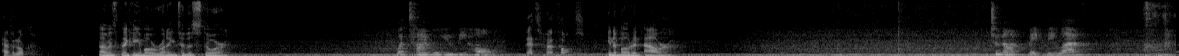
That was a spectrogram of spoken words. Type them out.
Have a look. I was thinking about running to the store. What time will you be home? That's her thoughts. In about an hour. Do not make me laugh.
